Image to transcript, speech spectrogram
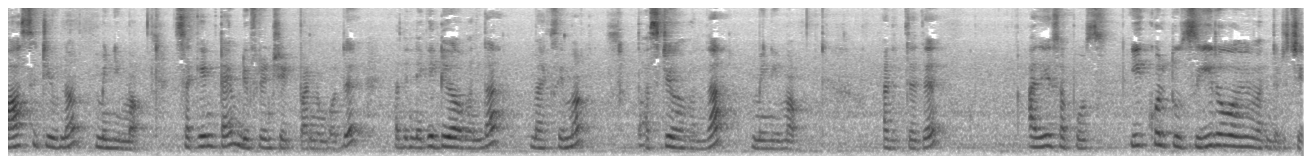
பாசிட்டிவ்னா மினிமா செகண்ட் டைம் டிஃப்ரென்ஷியேட் பண்ணும்போது அது நெகட்டிவாக வந்தால் மேக்ஸிமா பாசிட்டிவாக வந்தால் மினிமா அடுத்தது அதே சப்போஸ் ஈக்குவல் டு ஜீரோவே வந்துடுச்சு.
